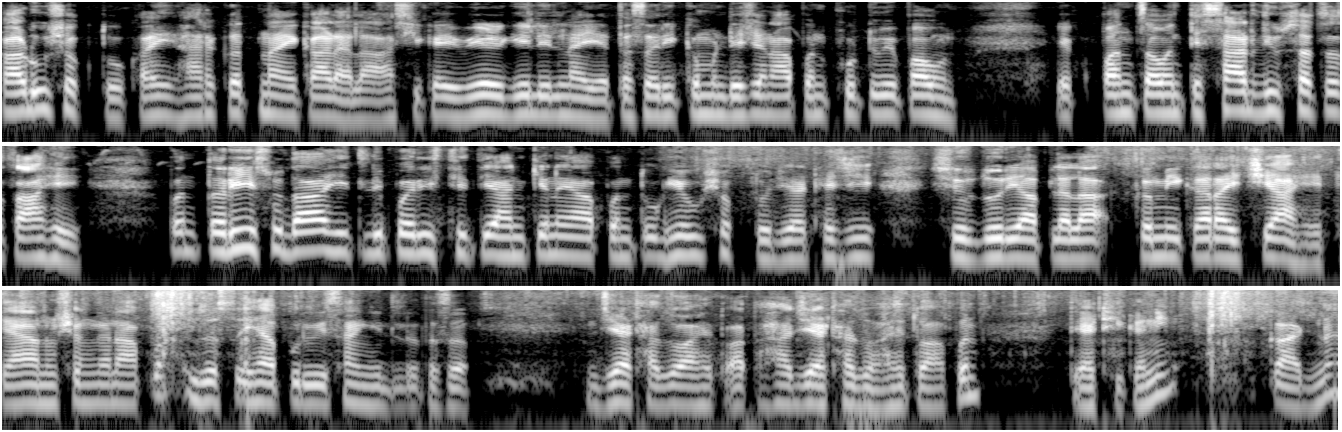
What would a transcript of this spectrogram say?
काढू शकतो काही हरकत नाही काढायला अशी काही वेळ गेलेली नाही आहे तसं रिकमेंडेशन आपण फुटवे पाहून एक पंचावन्न ते साठ दिवसाचंच आहे. पण तरीसुद्धा इथली परिस्थिती आणखीनही आपण तो घेऊ शकतो. जेठाची शिरदुरी आपल्याला कमी करायची आहे त्या अनुषंगानं आपण जसं ह्यापूर्वी सांगितलं तसं जेठा जो आहे तो आता हा जेठा जो आहे तो आपण त्या ठिकाणी काढणं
